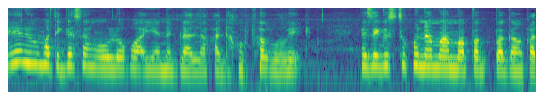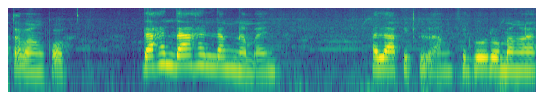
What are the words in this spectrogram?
Pero matigas ang ulo ko, ayan naglalakad ako pa uwi. Kasi gusto ko naman mapagpag ang katawan ko. Dahan-dahan lang naman. Malapit lang. Siguro mga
